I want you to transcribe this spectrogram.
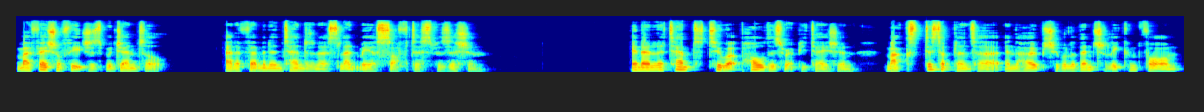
my facial features were gentle, and a feminine tenderness lent me a soft disposition. In an attempt to uphold his reputation, Max disciplines her in the hope she will eventually conform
